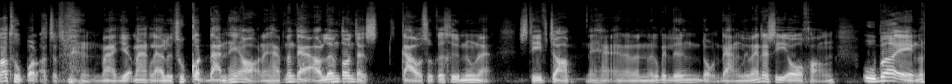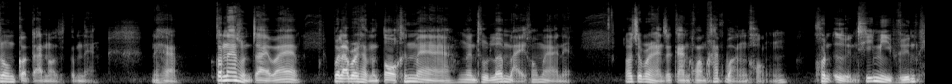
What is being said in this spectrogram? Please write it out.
ก็ถูกปลดออกจากตำแหน่งมาเยอะมากแล้ว หรือถูกกดดันให้ออกนะครับ ตั้งแต่เอาเริ่มต้นจาก เก่าสุดก็คือนู่นแหละสตีฟจ็อบนะฮะอันนั้นก็เป็นเรื่องโด่งดัง หรือแม้แต่ซีอของ Uber เองก็โดนกดดันออกจากตำแหน่งนะครับก็น่าสนใจว่าเวลาบริษัทมันโตขึ้นมา เงินทุนเริ่มไหลเข้ามาเนี่ยเราจะบริหารจัดการความคาดหวังของคนอื่นที่มีพื้นเพ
